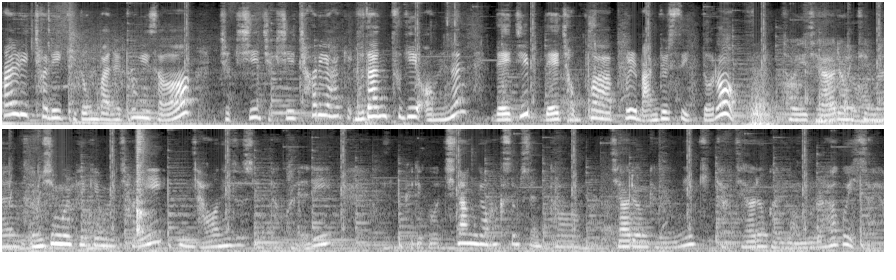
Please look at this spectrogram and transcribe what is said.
빨리 처리 기동반을 통해서 즉시 즉시 처리하기 무단 투기 없는 내 집 내 점포 앞을 만들 수 있도록 저희 재활용팀은 음식물 폐기물 처리, 자원 해수센터 관리, 그리고 친환경 학습센터 재활용 교육 및 기타 재활용 관리 업무를 하고 있어요.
